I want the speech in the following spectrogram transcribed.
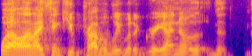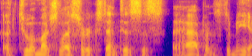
Well, and I think you probably would agree. I know that uh, to a much lesser extent, this is, happens to me.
